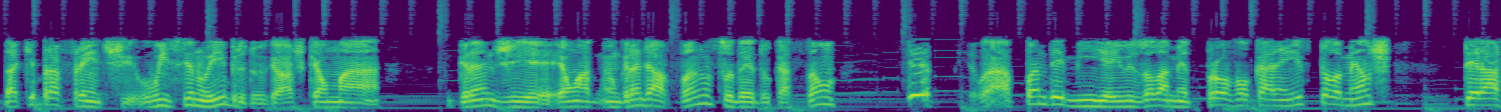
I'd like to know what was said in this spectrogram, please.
daqui para frente o ensino híbrido, que eu acho que é uma grande é, uma, é um grande avanço da educação, se a pandemia e o isolamento provocarem isso, pelo menos terá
